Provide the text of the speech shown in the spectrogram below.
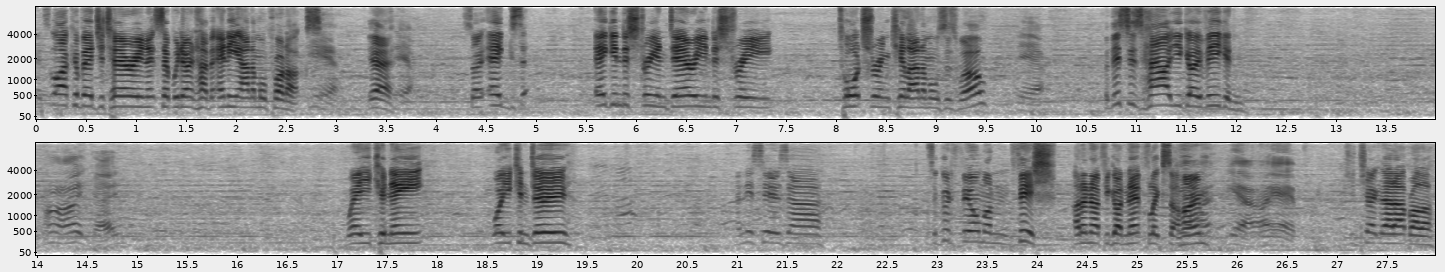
It's like a vegetarian, except we don't have any animal products. Yeah. Yeah. Yeah. So eggs, egg industry and dairy industry torture and kill animals as well. Yeah. But this is how you go vegan. Oh, okay. where you can eat, what you can do. And this is uh, it's a good film on fish. I don't know if you got Netflix at home. Yeah, I, yeah, I have. You should check that out, brother.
